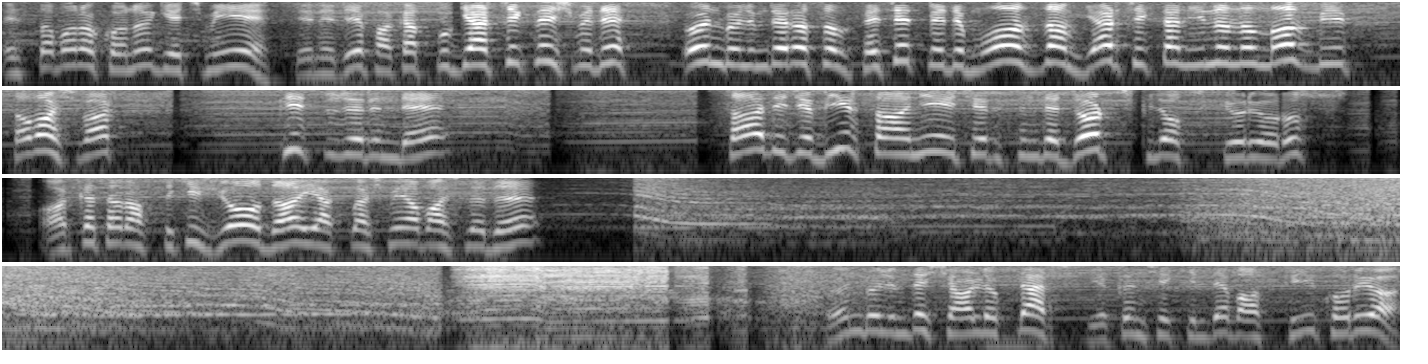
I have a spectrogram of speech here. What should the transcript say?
Esteban Ocon'u geçmeyi denedi fakat bu gerçekleşmedi. Ön bölümde Russell pes etmedi. Muazzam gerçekten inanılmaz bir savaş var. Pist üzerinde sadece bir saniye içerisinde 4 pilot görüyoruz. Arka taraftaki Joe da yaklaşmaya başladı. Ön bölümde Sherlockler yakın şekilde baskıyı koruyor.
